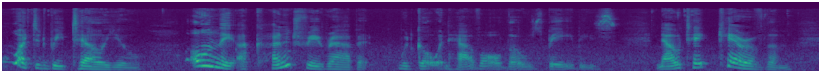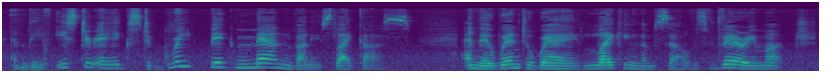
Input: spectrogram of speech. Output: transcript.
What did we tell you? Only a country rabbit would go and have all those babies. Now take care of them and leave Easter eggs to great big man bunnies like us. And they went away liking themselves very much.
